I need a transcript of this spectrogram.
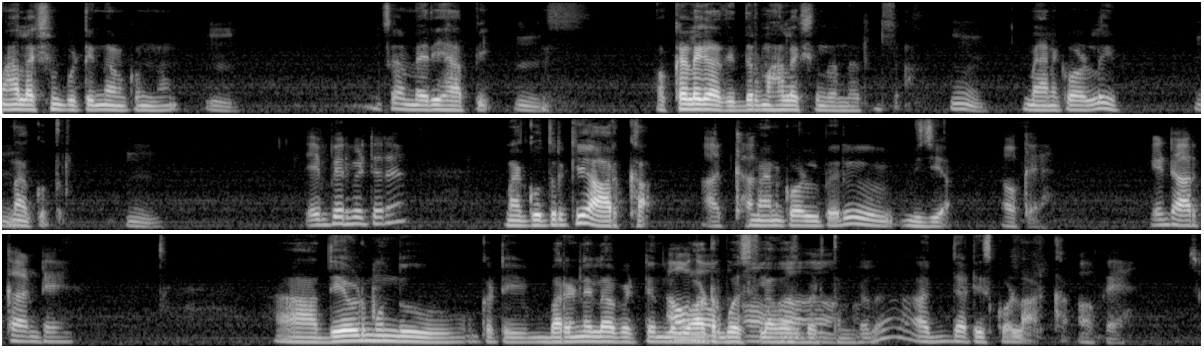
మహాలక్ష్మి పుట్టింది అనుకున్నాం. సో ఐమ్ వెరీ హ్యాపీ ఒక్కళ్ళే కాదు ఇద్దరు మహాలక్ష్ములు ఉన్నారు. మేనకోళ్ళు నా కూతురు. ఏం పేరు పెట్టారా? నా కూతురికి ఆర్క. అక్క మేనకోళ్ళ పేరు విజయ. ఓకే. ఏంటి అర్క అంటే? దేవుడి ముందు ఒకటి భరణిలా పెట్టి అందులో అవును, వాటర్ ఆ, ఫ్లవర్స్ పెడతాం. కదా అది దట్ ఈస్ కాల్డ్ ఆర్క. ఓకే. సో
